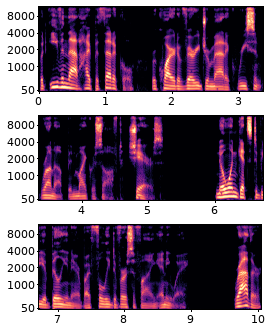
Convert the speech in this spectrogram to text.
but even that hypothetical required a very dramatic recent run up in Microsoft shares. No one gets to be a billionaire by fully diversifying anyway. Rather,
